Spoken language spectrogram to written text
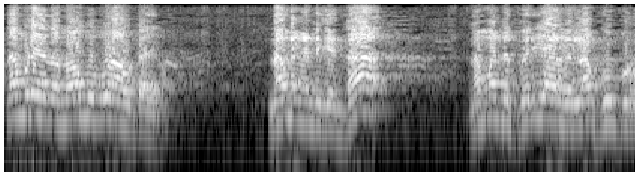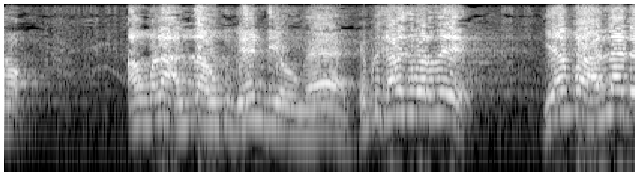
நம்முடைய அந்த நோன்பு பூரா அவுட் ஆயிரும். நம்ம கண்டு நம்ம அந்த பெரியார்கள் எல்லாம் கூப்பிடுறோம். அவங்க எல்லாம் அல்லாவுக்கு வேண்டியவங்க. எப்படி கணக்கு வருது? ஏன்பா அல்லாட்ட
